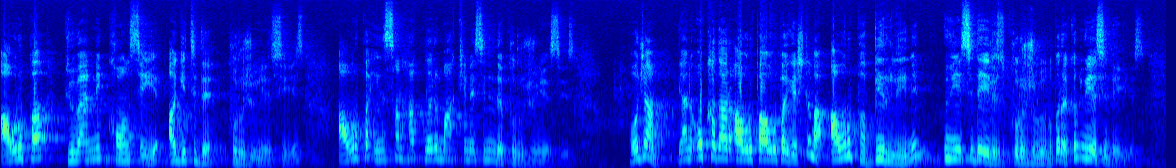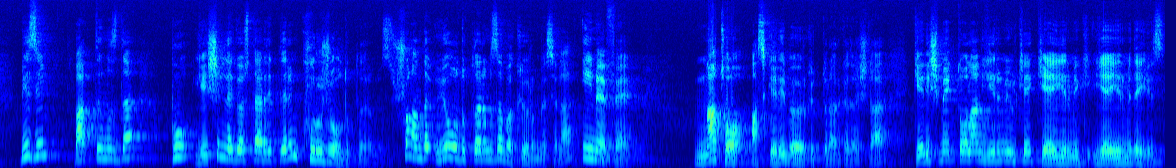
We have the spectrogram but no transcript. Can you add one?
Avrupa Güvenlik Konseyi, AGİT'i de kurucu üyesiyiz. Avrupa İnsan Hakları Mahkemesi'nin de kurucu üyesiyiz. Hocam yani o kadar Avrupa Avrupa geçti ama Avrupa Birliği'nin üyesi değiliz. Kuruculuğunu bırakın üyesi değiliz. Bizim baktığımızda bu yeşille gösterdiklerim kurucu olduklarımız. Şu anda üye olduklarımıza bakıyorum mesela. IMF, NATO askeri bir örgüttür arkadaşlar. Gelişmekte olan 20 ülke G20 Y20'deyiz.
